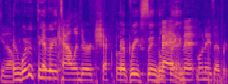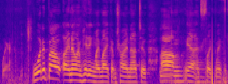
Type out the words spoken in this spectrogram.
you know. And what did Every calendar, checkbook, Every single thing. magnet, Monet's everywhere. What about, I know I'm hitting my mic, I'm trying not to. Um, yeah, it's like, making,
